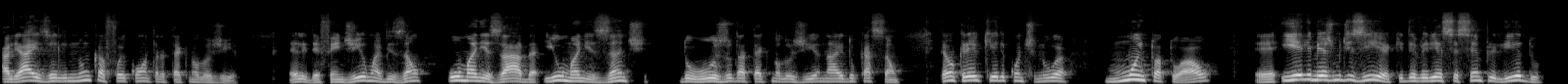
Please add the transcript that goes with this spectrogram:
Aliás, ele nunca foi contra a tecnologia. Ele defendia uma visão humanizada e humanizante do uso da tecnologia na educação. Então, eu creio que ele continua muito atual, é, e ele mesmo dizia que deveria ser sempre lido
